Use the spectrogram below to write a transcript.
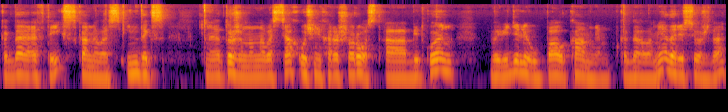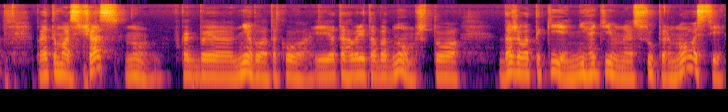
когда FTX скамилась, индекс э, тоже на новостях очень хорошо рост, а биткоин, вы видели, упал камнем, когда Alameda Research, да. Поэтому а сейчас, ну, как бы не было такого. И это говорит об одном, что даже вот такие негативные супер новости,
